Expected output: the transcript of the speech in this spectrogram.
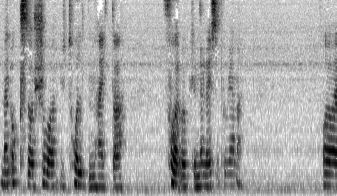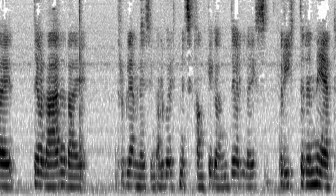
Men også se utholdenheten for å kunne løse problemet. Og det å lære dem problemløsning, algoritmisk tankegang, det å løse, bryte det ned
